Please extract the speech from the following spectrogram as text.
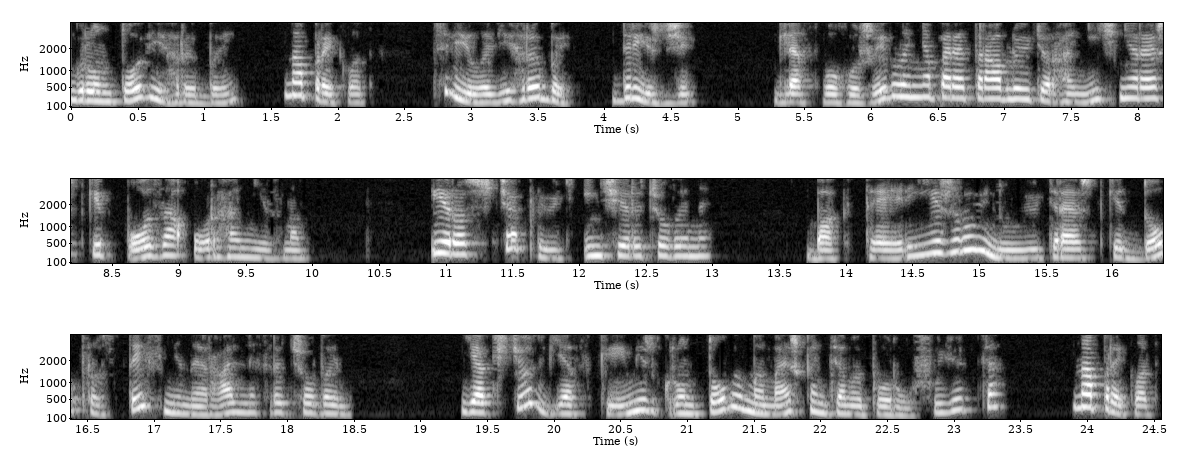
Ґрунтові гриби, наприклад, цвілеві гриби, дріжджі, для свого живлення перетравлюють органічні рештки поза організмом і розщеплюють інші речовини. Бактерії ж руйнують рештки до простих мінеральних речовин. Якщо зв'язки між ґрунтовими мешканцями порушуються, наприклад,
